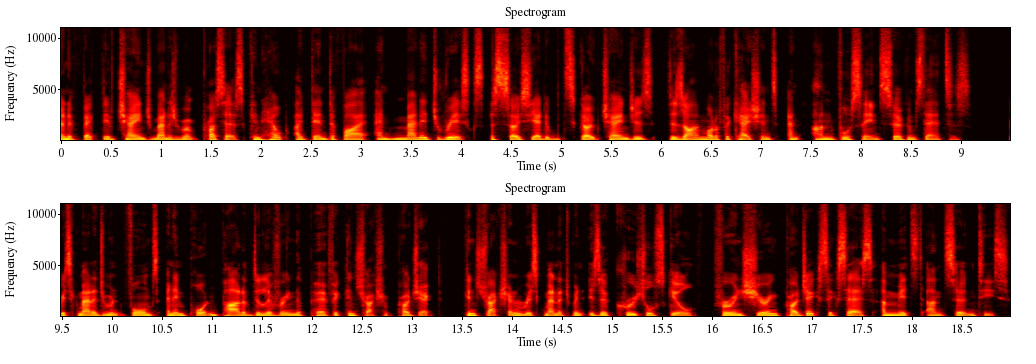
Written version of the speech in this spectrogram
An effective change management process can help identify and manage risks associated with scope changes, design modifications, and unforeseen circumstances. Risk management forms an important part of delivering the perfect construction project. Construction risk management is a crucial skill for ensuring project success amidst uncertainties.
